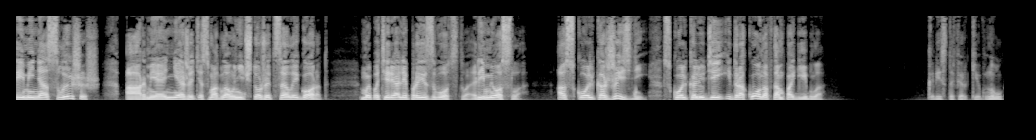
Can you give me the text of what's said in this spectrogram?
Ты меня слышишь? Армия нежити смогла уничтожить целый город. Мы потеряли производство, ремесла. А сколько жизней, сколько людей и драконов там погибло! Кристофер кивнул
